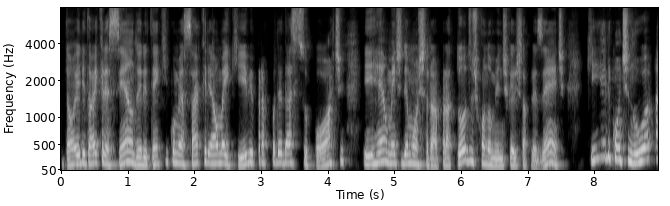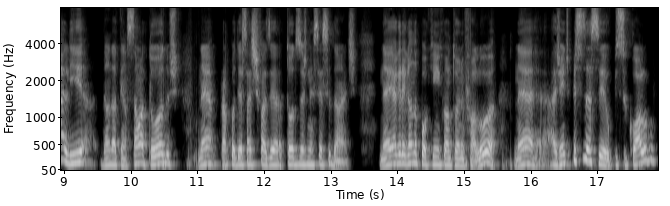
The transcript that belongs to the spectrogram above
Então, ele vai crescendo, ele tem que começar a criar uma equipe para poder dar esse suporte e realmente demonstrar para todos os condomínios que ele está presente que ele continua ali, dando atenção a todos, né, para poder satisfazer todas as necessidades. Né? E agregando um pouquinho o que o Antônio falou, né, a gente precisa ser o psicólogo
